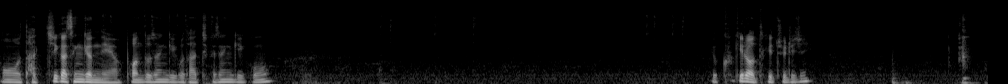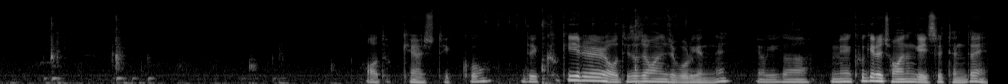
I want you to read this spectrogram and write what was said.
어 닷지가 생겼네요. 번도 생기고 닷지가 생기고. 이 크기를 어떻게 줄이지? 어둡게 할 수도 있고. 근데 크기를 어디서 정하는지 모르겠네. 여기가 분명히 크기를 정하는 게 있을 텐데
